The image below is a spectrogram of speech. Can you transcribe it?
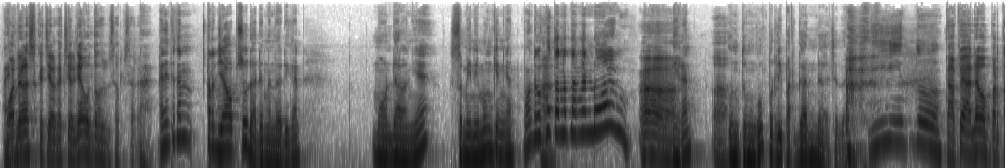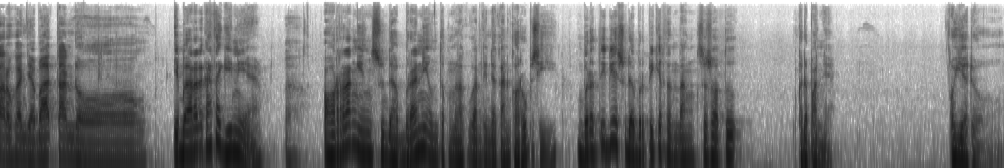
Nah, Modal sekecil-kecilnya untung sebesar-besar. Nah, kan itu kan terjawab sudah dengan tadi kan. Modalnya semini mungkin kan. Modal gua tanda tangan doang. Ah. Iya kan? Ah. Untung gua berlipat ganda cerita. gitu. Tapi Anda mempertaruhkan jabatan dong. Ibarat kata gini ya. Ah. Orang yang sudah berani untuk melakukan tindakan korupsi, berarti dia sudah berpikir tentang sesuatu ke depannya. Oh iya dong.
